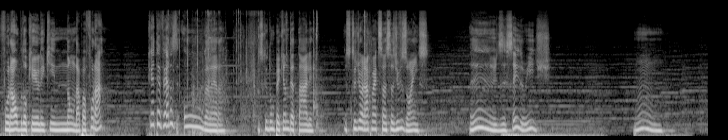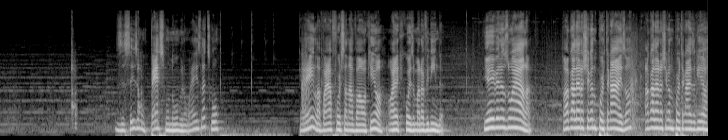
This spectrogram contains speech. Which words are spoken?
furar o bloqueio ali que não dá pra furar. Que é deveras... Uh, galera. Esqueci de um pequeno detalhe. Esqueci de olhar como é que são essas divisões. Uh, 16 Ridge. Hum. 16 é um péssimo número, mas let's go. Ok, lá vai a força naval aqui, ó. Olha que coisa maravilhosa. E aí, Venezuela? Ó a galera chegando por trás, ó. Ó a galera chegando por trás aqui, ó.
